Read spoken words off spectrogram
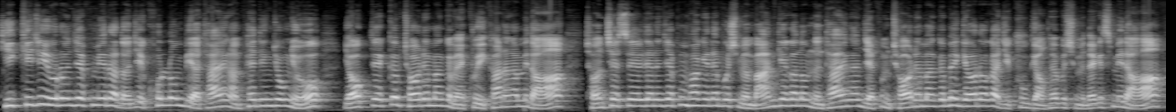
디키즈 이런 제품이라든지 콜롬비아 다양한 패딩 종류 역대급 저렴한 금액 구입 가능합니다. 전체 세일되는 제품 확인해보시면 만 개가 넘는 다양한 제품 저렴한 금액 여러가지 구경해보시면 되겠습니다.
